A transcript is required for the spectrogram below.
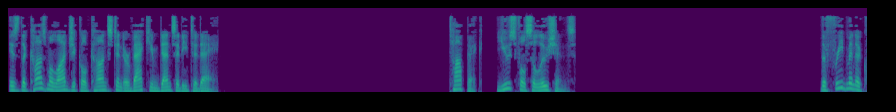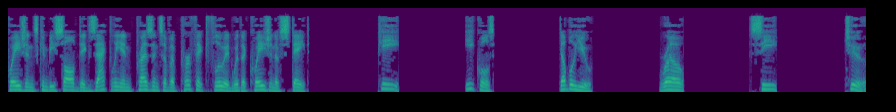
is the cosmological constant or vacuum density today. Useful solutions. The Friedmann equations can be solved exactly in presence of a perfect fluid with equation of state P equals W rho C 2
